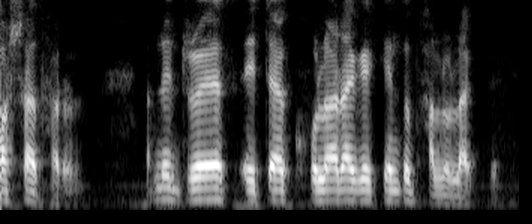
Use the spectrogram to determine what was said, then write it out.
অসাধারণ। আপনি ড্রেস এটা খোলার আগে কিন্তু ভালো লাগতেছে।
